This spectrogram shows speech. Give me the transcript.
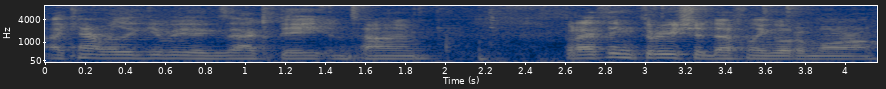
I can't really give you an exact date and time, but I think three should definitely go tomorrow.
